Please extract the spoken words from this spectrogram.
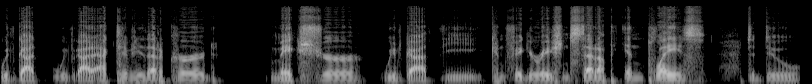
We've got we've got activity that occurred. Make sure we've got the configuration set up in place to do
